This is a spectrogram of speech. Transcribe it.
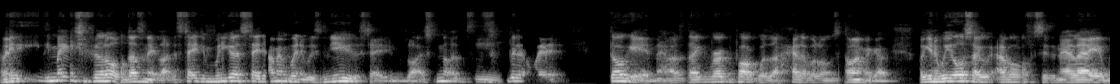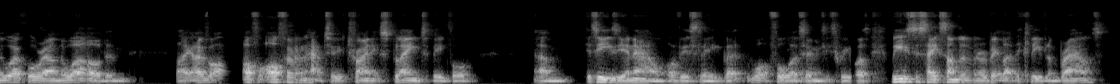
I mean, it makes you feel old, doesn't it? Like the stadium, when you go to the stadium, I remember when it was new, the stadium was like, it's not, it's mm. a little bit dog eared now. It's like Roker Park was a hell of a long time ago. But, you know, we also have offices in LA and we work all around the world. And like I've often had to try and explain to people, um, it's easier now, obviously, but what Fulwell 73 was. We used to say Sunderland are a bit like the Cleveland Browns,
